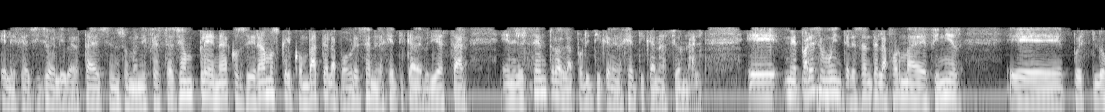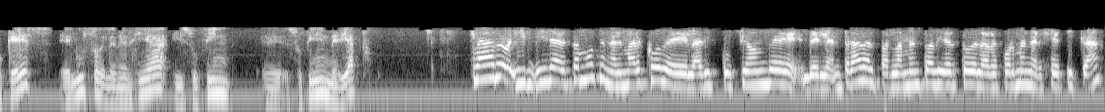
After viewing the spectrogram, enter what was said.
el ejercicio de libertades en su manifestación plena, consideramos que el combate a la pobreza energética debería estar en el centro de la política energética nacional. Eh, me parece muy interesante la forma de definir eh, pues lo que es el uso de la energía y su fin, eh, su fin inmediato. Claro, y mira, estamos en el marco de la discusión de, de, la entrada al Parlamento abierto de la reforma energética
